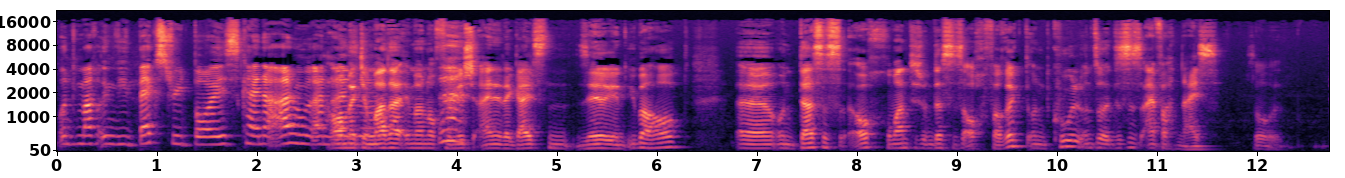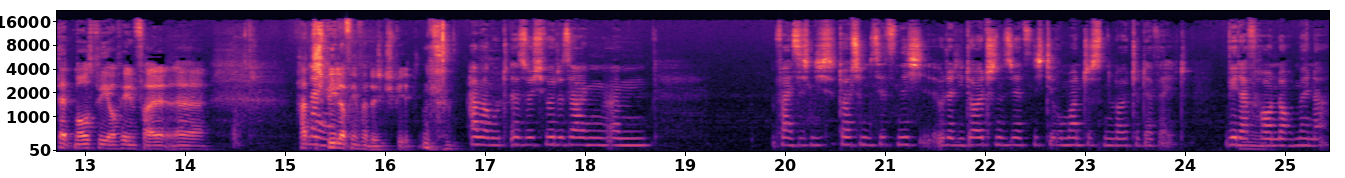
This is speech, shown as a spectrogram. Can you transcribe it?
und mache irgendwie Backstreet Boys, keine Ahnung an. How also. Met Your Mother immer noch für mich eine der geilsten Serien überhaupt. Äh, und das ist auch romantisch und das ist auch verrückt und cool und so. Das ist einfach nice. So, Ted Mosby auf jeden Fall äh, hat naja. das Spiel auf jeden Fall durchgespielt. Aber gut, also ich würde sagen, ähm, weiß ich nicht, Deutschland ist jetzt nicht, oder die Deutschen sind jetzt nicht die romantischsten Leute der Welt. Weder mhm. Frauen noch Männer.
